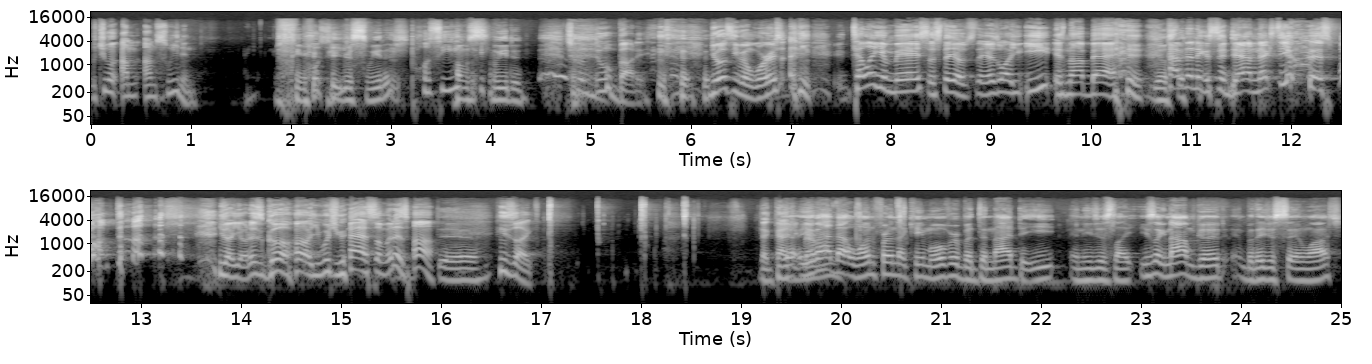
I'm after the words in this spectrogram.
But you, I'm, I'm Sweden. you're, you're Swedish. Pussy. I'm Sweden. What you gonna do about it? you know what's even worse? Telling your man to stay upstairs while you eat is not bad. Yo, Having that nigga sit down next to you is fucked up. He's like, yo, this good, huh? You wish you had some of this, huh? Yeah. He's like, like Yeah, Patrick you ever had that one friend that came over but denied to eat, and he just like he's like, "Nah, I'm good," but they just sit and watch.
